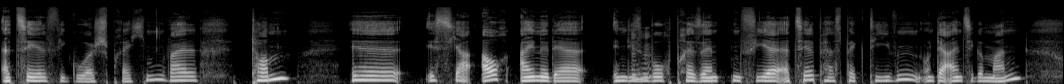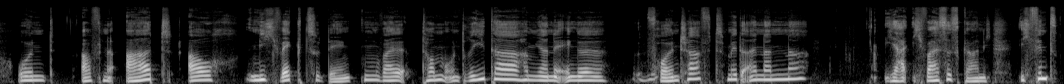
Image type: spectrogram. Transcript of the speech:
Erzählfigur sprechen, weil Tom äh, ist ja auch eine der in diesem mhm. Buch präsenten vier Erzählperspektiven und der einzige Mann. Und auf eine Art auch nicht wegzudenken, weil Tom und Rita haben ja eine enge mhm. Freundschaft miteinander. Ja, ich weiß es gar nicht. Ich finde es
